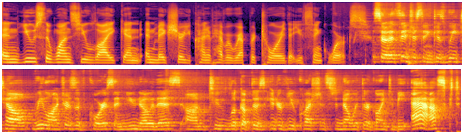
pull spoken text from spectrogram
and use the ones you like and, and make sure you kind of have a repertory that you think works. So it's interesting because we tell relaunchers, of course, and you know this, um, to look up those interview questions to know what they're going to be asked.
